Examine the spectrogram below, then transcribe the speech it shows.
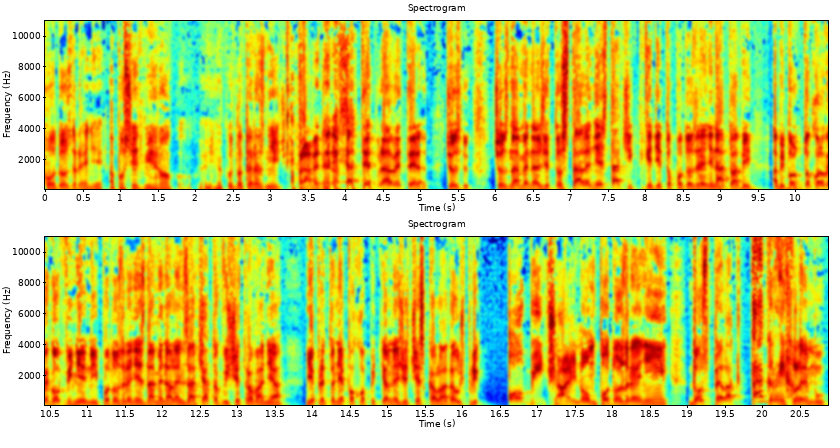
podozrenie. A po 7 rokoch, hej, ako doteraz nič. A práve teraz. A to je práve teraz. Čo, čo znamená, že to stále nestačí, keď je to podozrenie na to, aby, aby bol ktokoľvek obvinený. Podozrenie znamená len začiatok vyšetrovania. Je preto nepochopiteľné, že česká vláda už pri obyčajnom podozrení dospela k tak rýchlemu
